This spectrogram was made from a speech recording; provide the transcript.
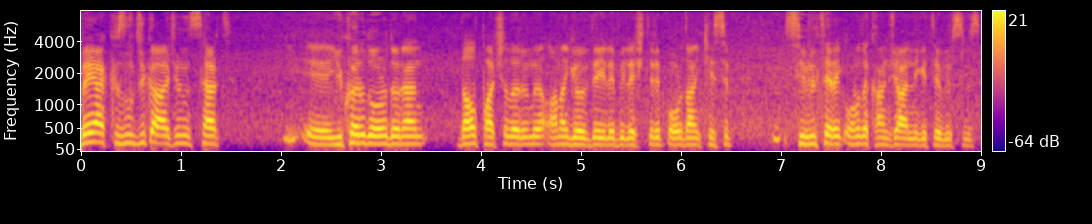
Veya kızılcık ağacının sert e, yukarı doğru dönen dal parçalarını ana gövdeyle birleştirip oradan kesip sivrilterek onu da kanca haline getirebilirsiniz.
